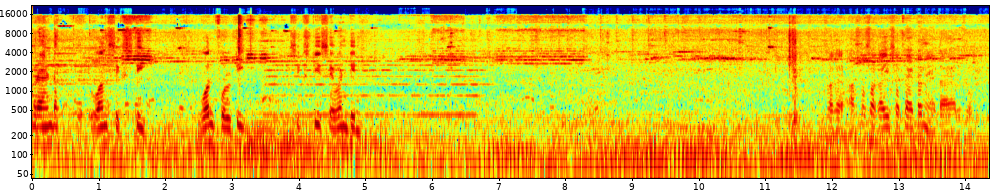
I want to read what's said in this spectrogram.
Brand one sixty one forty sixty seventeen. बघा असं असा काहीसा पॅटर्न आहे टायरचं.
